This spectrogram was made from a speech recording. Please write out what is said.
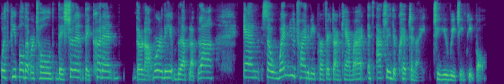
with people that were told they shouldn't, they couldn't, they're not worthy, blah, blah, blah. And so when you try to be perfect on camera, it's actually the kryptonite to you reaching people.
